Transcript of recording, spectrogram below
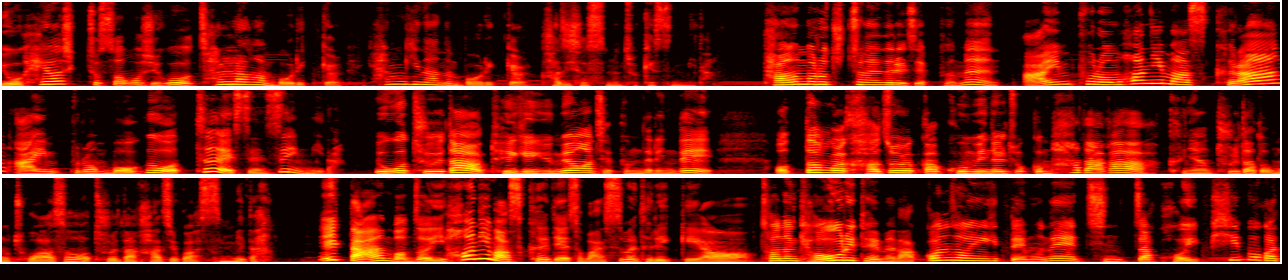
이 헤어 식초 써보시고 찰랑한 머릿결, 향기 나는 머릿결 가지셨으면 좋겠습니다. 다음으로 추천해드릴 제품은 아임프롬 허니 마스크랑 아임프롬 머그워트 에센스입니다. 요거 둘 다 되게 유명한 제품들인데 어떤 걸 가져올까 고민을 조금 하다가 그냥 둘 다 너무 좋아서 둘 다 가지고 왔습니다. 일단 먼저 이 허니 마스크에 대해서 말씀을 드릴게요. 저는 겨울이 되면 악건성이기 때문에 진짜 거의 피부가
